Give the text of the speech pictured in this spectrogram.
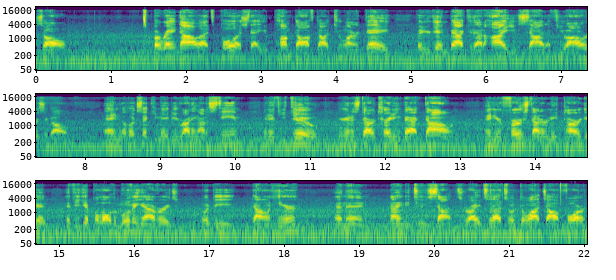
So, but right now that's bullish that you pumped off the 200 day, but you're getting back to that high you saw a few hours ago, and it looks like you may be running out of steam. And if you do, you're going to start trading back down. And your first underneath target, if you get below the moving average, would be down here, and then 92 cents, right? So that's what to watch out for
